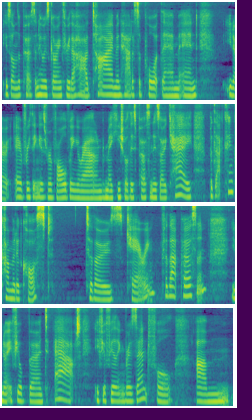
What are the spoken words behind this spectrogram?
is on the person who is going through the hard time and how to support them. And, you know, everything is revolving around making sure this person is okay. But that can come at a cost to those caring for that person. You know, if you're burnt out, if you're feeling resentful, um,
